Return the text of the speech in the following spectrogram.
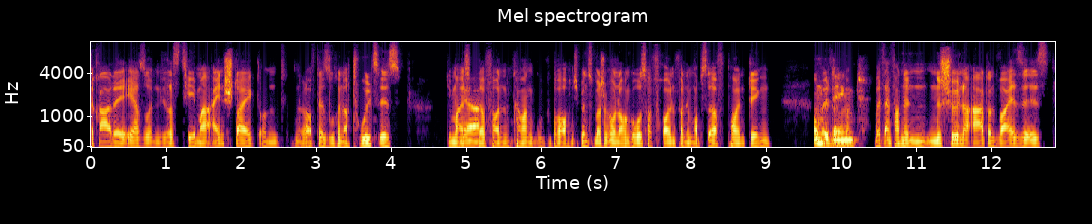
gerade eher so in dieses Thema einsteigt und auf der Suche nach Tools ist. Die meisten ja. davon kann man gut gebrauchen. Ich bin zum Beispiel immer noch ein großer Freund von dem Observe Point Ding. Unbedingt. Weil es einfach, einfach eine, eine schöne Art und Weise ist,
